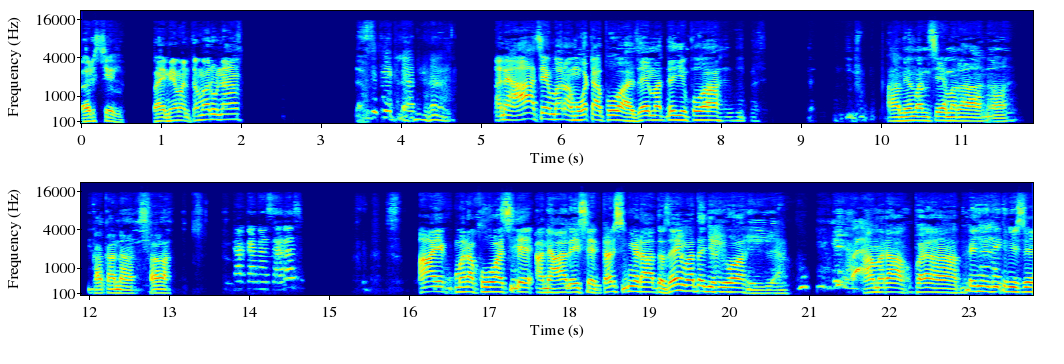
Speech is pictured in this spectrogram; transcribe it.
હર્ષિલ ભાઈ મહેમાન તમારું નામ? અને આ છે મારા મોટા પોવા. જય માતાજી પોવા. આ મહેમાન છે મારા કાકાના શાળા. આ એક મારા ફુવા છે અને આ રહેશે તરસિંગડા. તો જય માતાજી ફુવા. આ મારા ભાઈ ની દીકરી છે.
